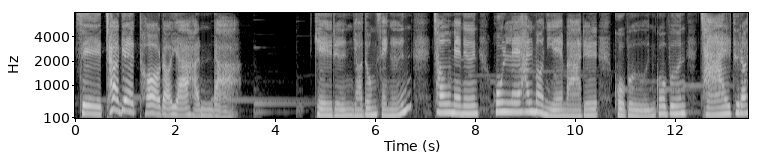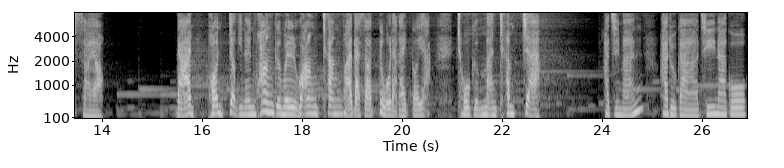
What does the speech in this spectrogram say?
세차게 털어야 한다. 게으른 여동생은 처음에는 홀레 할머니의 말을 고분고분 잘 들었어요. 난 번쩍이는 황금을 왕창 받아서 돌아갈 거야. 조금만 참자. 하지만 하루가 지나고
